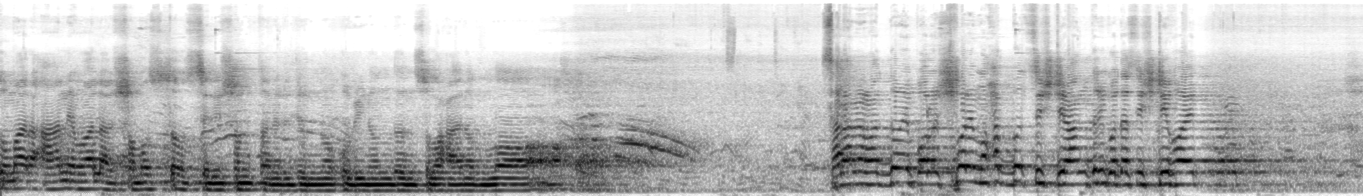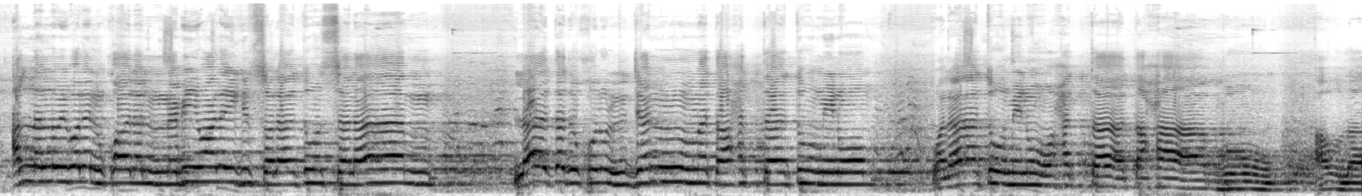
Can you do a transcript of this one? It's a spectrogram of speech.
তোমার আনেওয়ালা সমস্ত শ্রেণি সন্তানের জন্য অভিনন্দন, সুবহানাল্লাহ। সালামের মাধ্যমে পরস্পরে মহাব্বত সৃষ্টি, আন্তরিকতা সৃষ্টি হয়। আল্লাহ নবী বলেন কয়লাল নবী আলাইহিস সালাতু ওয়াস সালাম لا تدخلوا الجنة حتى تؤمنوا ولا تؤمنوا حتى تحابوا أو لا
